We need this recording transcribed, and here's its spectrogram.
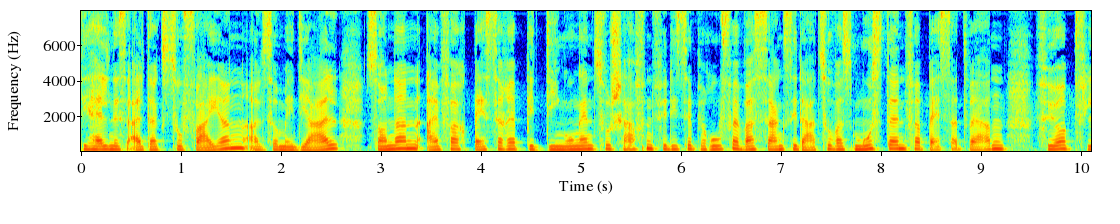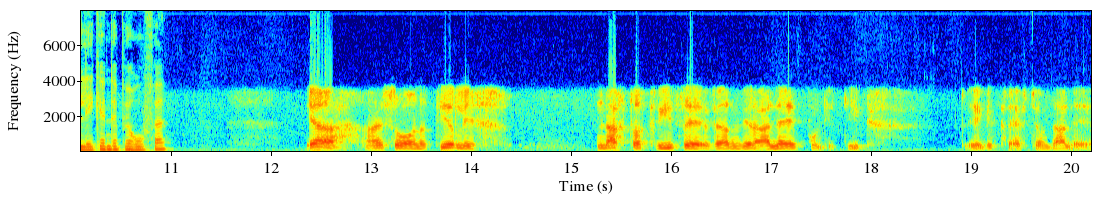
die Helden des Alltags zu feiern, also medial, sondern einfach bessere Bedingungen zu schaffen für diese Berufe. Was sagen Sie dazu? Was muss denn verbessert werden für pflegende Berufe? Ja, also natürlich nach der Krise werden wir alle Politik, Pflegekräfte und alle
